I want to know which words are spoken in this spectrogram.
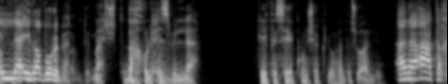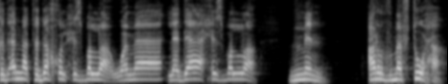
إلا إذا ضربت. ماشي تدخل حزب الله. كيف سيكون شكله هذا سؤال. أنا أعتقد أن تدخل حزب الله وما لدى حزب الله من أرض مفتوحة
